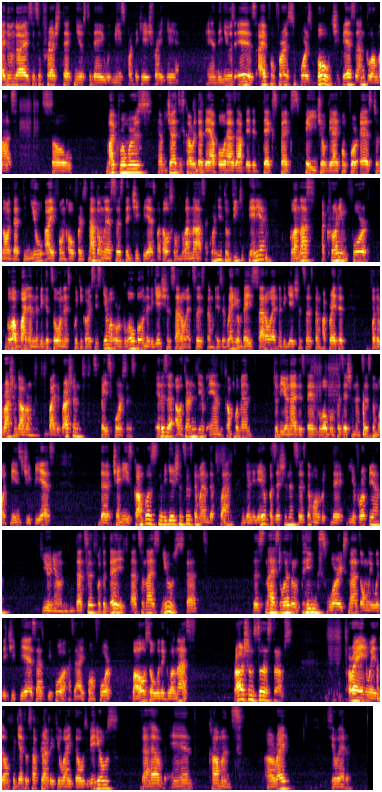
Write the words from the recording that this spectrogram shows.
How you doing guys? It's a fresh tech news today with me Spartakesh right here. And the news is iPhone 4 supports both GPS and GLONASS. So MacRumors have just discovered that the Apple has updated the tech specs page of the iPhone 4S to note that the new iPhone offers not only assisted GPS but also GLONASS. According to Wikipedia, GLONASS acronym for глобальная навигационная спутниковая система or Global Navigation Satellite System is a radio-based satellite navigation system operated for the Russian government by the Russian Space Forces. It is an alternative and complement to the United States Global Positioning System, what means GPS, the Chinese Compass navigation system, and the planned Galileo positioning system of the European Union. That's it for today. That's a nice news that this nice little things works not only with the GPS as before, as the iPhone 4, but also with the GLONASS. Russian systems. Alright, anyways, don't forget to subscribe if you like those videos that I have and comments. Alright, see you later.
